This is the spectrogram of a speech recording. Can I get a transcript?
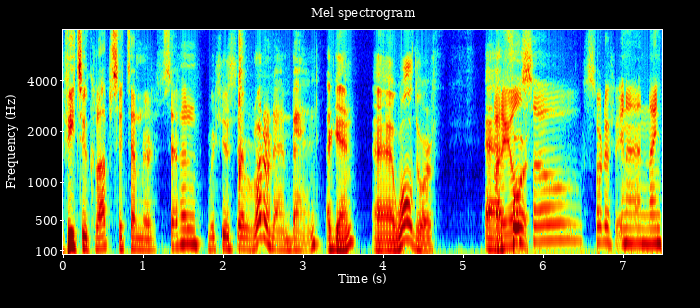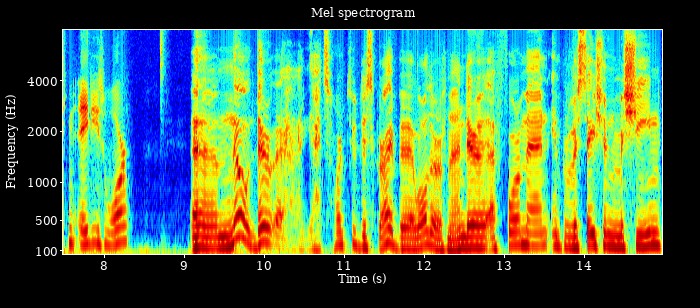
V2 Club, September 7. which is a Rotterdam band again, uh, Waldorf. Uh, Are they for- also sort of in a 1980s warp? Um, no, they're. Uh, yeah, it's hard to describe uh, Waldorf, man. They're a four-man improvisation machine,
